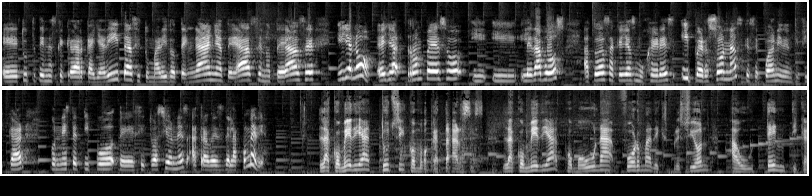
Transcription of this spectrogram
eh, tú te tienes que quedar calladita, si tu marido te engaña, te hace, no te hace, y ella no, ella rompe eso y, y le da voz a todas aquellas mujeres y personas que se puedan identificar con este tipo de situaciones a través de la comedia. La comedia Tutsi como catarsis la comedia como una forma de expresión auténtica,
